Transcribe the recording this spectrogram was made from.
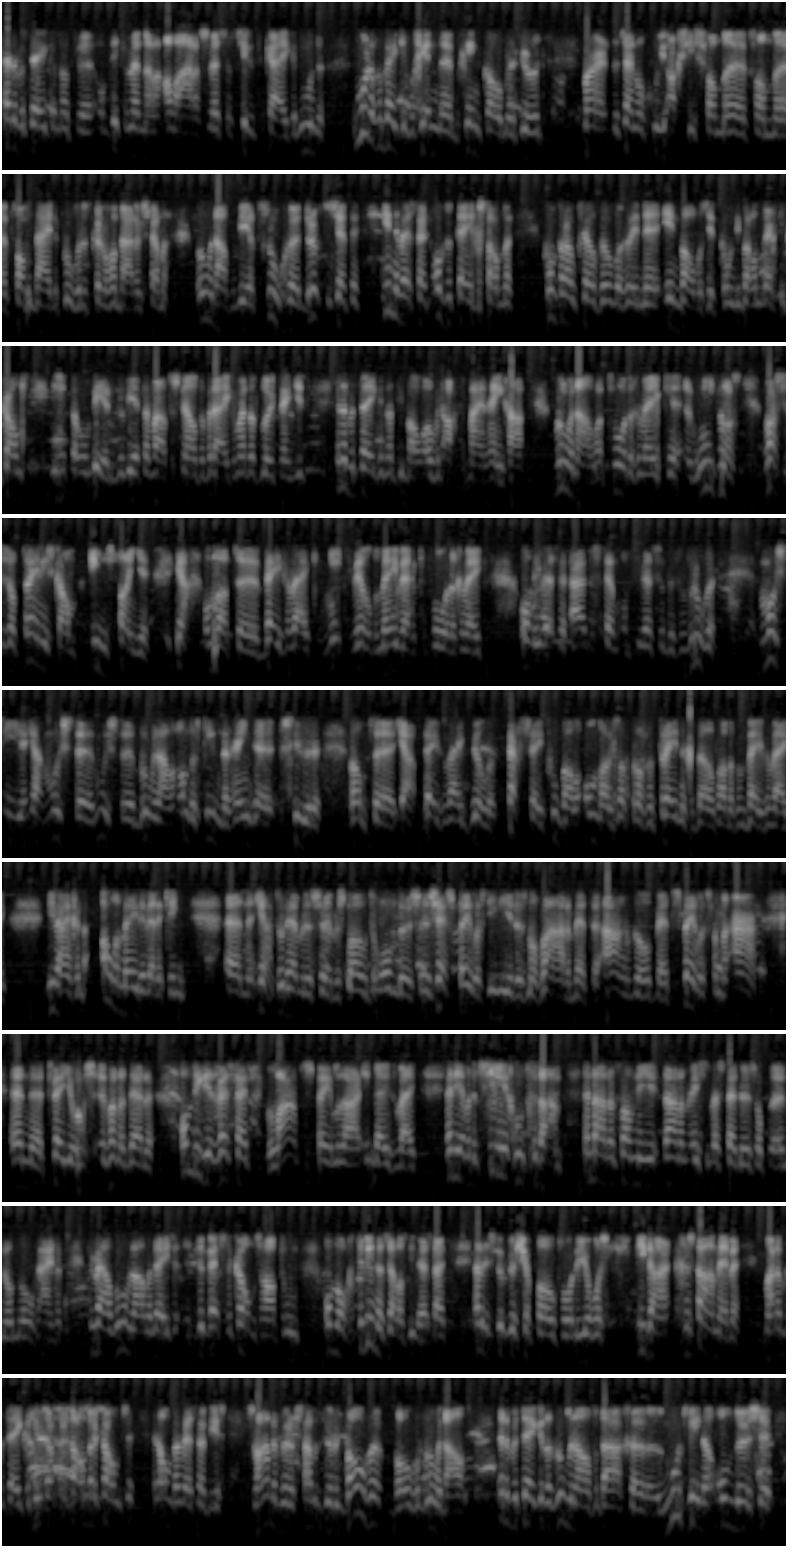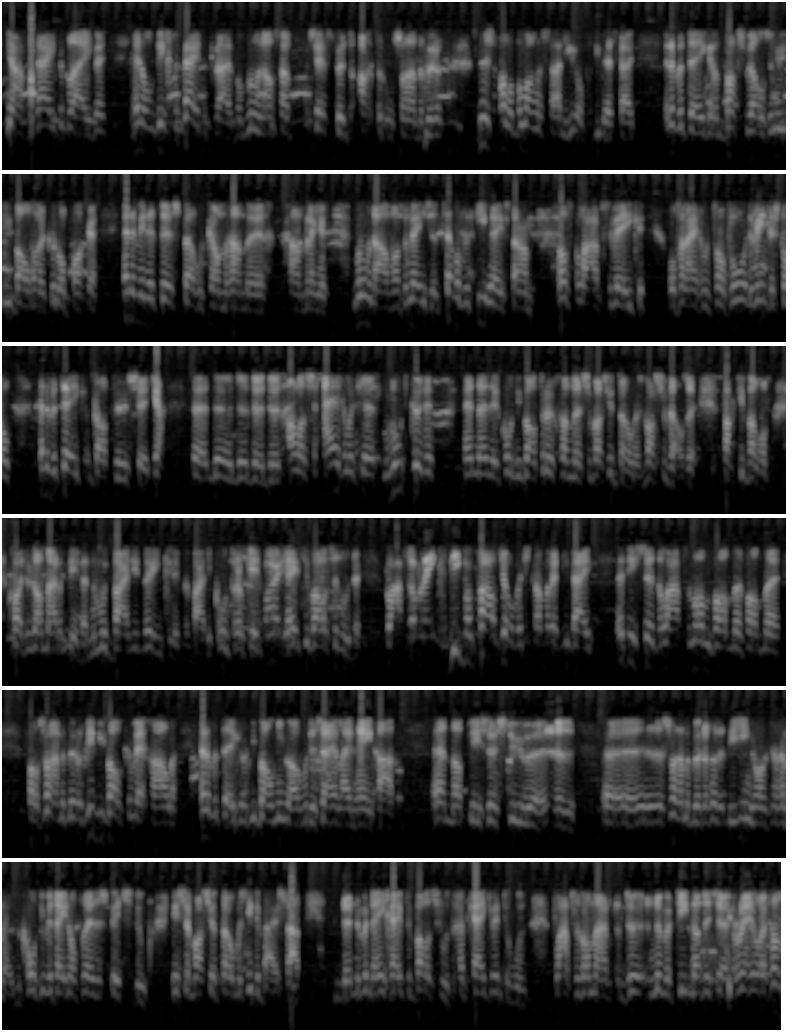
En dat betekent dat we op dit moment naar alle aardigste wedstrijd zitten te kijken. Het het moet nog een beetje begin, eh, begin komen natuurlijk. Maar er zijn nog goede acties van, eh, van, eh, van beide ploegen. Dat kunnen we gewoon duidelijk stellen. Bloemendaal probeert vroeg eh, druk te zetten in de wedstrijd op de tegenstander. Komt er ook veelvuldiger in, in balbezit. Komt die bal aan de rechterkant. Die zit dan weer. Probeert dan Wouter snel te bereiken. Maar dat lukt niet. En dat betekent dat die bal over de achterlijn heen gaat. Bloemendaal, wat vorige week niet was, was dus op trainingskamp in Spanje. Ja, omdat Beverwijk niet wilde meewerken vorige week om die wedstrijd uit te stellen, om die wedstrijd te vervroegen. Moest, die, ja, moest, moest Bloemendaal een ander team erheen eh, sturen. Want eh, ja, Beverwijk wilde per se voetballen, ondanks dat we nog een trainer gebeld hadden van Beverwijk. Die weigerde alle medewerking. En ja, toen hebben we dus eh, besloten om dus zes spelers die hier dus nog waren met uh, aangevuld met spelers van de A en twee jongens van de derde, om die dit wedstrijd laten spelen daar in Beverwijk. En die hebben het zeer goed gedaan. En daarom, kwam die, daarom is die wedstrijd dus op eh, 0-0 geëindigd. Terwijl Bloemendaal in deze de beste kans had toen om nog te winnen zelfs die wedstrijd. En dat is natuurlijk een chapeau voor de jongens die daar gestaan hebben. Maar dat betekent niet dat het de andere kansen een andere wedstrijd is. Zwanenburg staat natuurlijk boven, boven Bloemendaal. En dat betekent dat Bloemendaal vandaag eh, moet winnen om dus eh, ja, bij te blijven. En om dichterbij te kruipen. Want Bloemendaal staat zes punten achter ons Zwanenburg. Dus alle belangen staan hier op die wedstrijd. En dat betekent dat Bas wel ze nu die bal eh, kan oppakken. En hem in het eh, spel kan gaan, eh, gaan brengen. Bloemendaal wat ineens hetzelfde team heeft staan als de laatste weken. Of eigenlijk van voor de winterstop. En dat betekent dat dus ja, de, de, de, de, alles eigenlijk moet kunnen. En dan komt die bal terug van Sebastian Thomas. Was ze wel. Ze pakt die bal op. Gooit hem dan naar het midden. Dan moet Baardi erin klimmen. Baardi komt er ook in. Heeft die bal ze moeten. Plaatst hem links diep op paaltje over. Die kan er niet bij. Het is de laatste man van, van, eh, van Zwanenburg die die bal kan weghalen. En dat betekent dat die bal nu over de zijlijn heen gaat. En dat is dus nu eh, eh, eh, Zwanenburg die ingang kan nemen. Dan komt hij meteen op de spits toe. Het is Sebastian Thomas die erbij staat. De nummer 9 heeft de bal in voeten. Gaat kijken te doen. Plaatsen dan naar de nummer 10. Dat is uh, van Maren. Reo van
